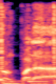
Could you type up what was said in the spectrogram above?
para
